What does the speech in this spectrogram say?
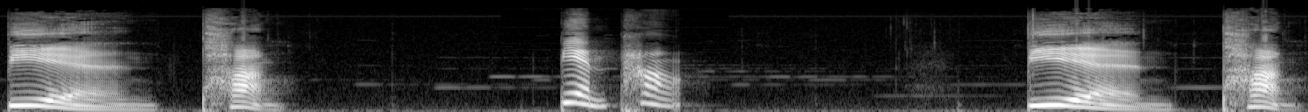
变胖，变胖，变胖。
